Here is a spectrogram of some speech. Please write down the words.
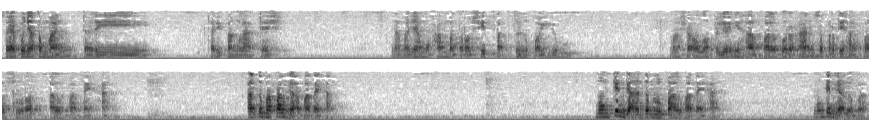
Saya punya teman dari dari Bangladesh. Namanya Muhammad Rashid Abdul Qayyum. Masya Allah beliau ini hafal Quran seperti hafal surat Al-Fatihah Antum hafal nggak Al-Fatihah? Mungkin nggak antum lupa Al-Fatihah? Mungkin nggak lupa?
